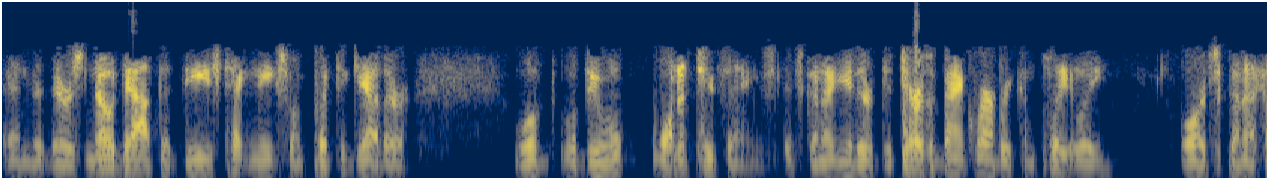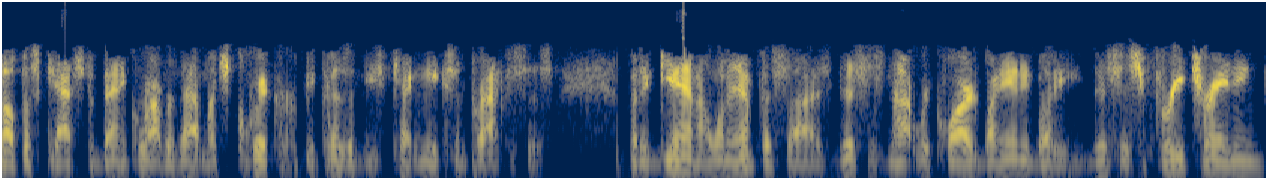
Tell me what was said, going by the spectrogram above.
And there's no doubt that these techniques, when put together, will will do one of two things. It's going to either deter the bank robbery completely, or it's going to help us catch the bank robber that much quicker because of these techniques and practices. But again, I want to emphasize this is not required by anybody. This is free training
